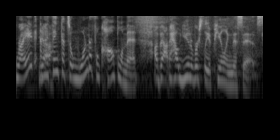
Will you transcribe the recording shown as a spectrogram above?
Right? And I think that's a wonderful compliment about how universally appealing this is.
